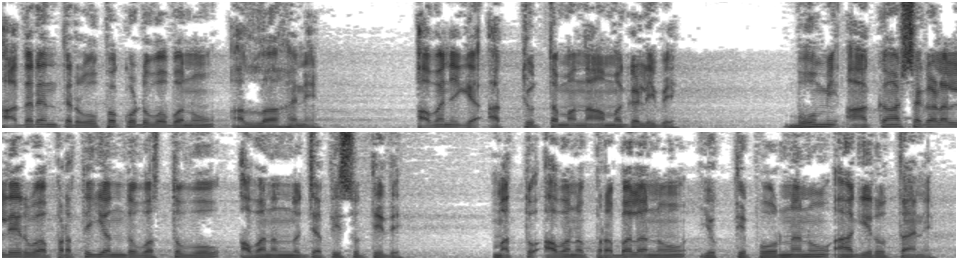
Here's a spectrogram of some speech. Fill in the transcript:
ಅದರಂತೆ ರೂಪ ಕೊಡುವವನು ಅಲ್ಲಾಹನೇ. ಅವನಿಗೆ ಅತ್ಯುತ್ತಮ ನಾಮಗಳಿವೆ. ಭೂಮಿ ಆಕಾಶಗಳಲ್ಲಿರುವ ಪ್ರತಿಯೊಂದು ವಸ್ತುವು ಅವನನ್ನು ಜಪಿಸುತ್ತಿದೆ. ಮತ್ತು ಅವನು ಪ್ರಬಲನೂ, ಯುಕ್ತಿಪೂರ್ಣನೂ ಆಗಿರುತ್ತಾನೆ.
